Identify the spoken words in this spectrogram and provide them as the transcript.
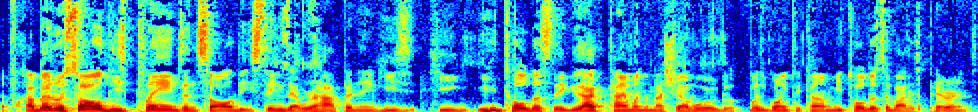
if Rabbeinu saw these planes and saw these things that were happening, he's, he, he told us the exact time when the Mashiach was going to come. He told us about his parents.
